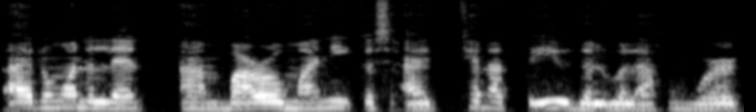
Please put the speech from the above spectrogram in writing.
I don't want to lend, um, borrow money because I cannot pay you dahil wala akong work.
